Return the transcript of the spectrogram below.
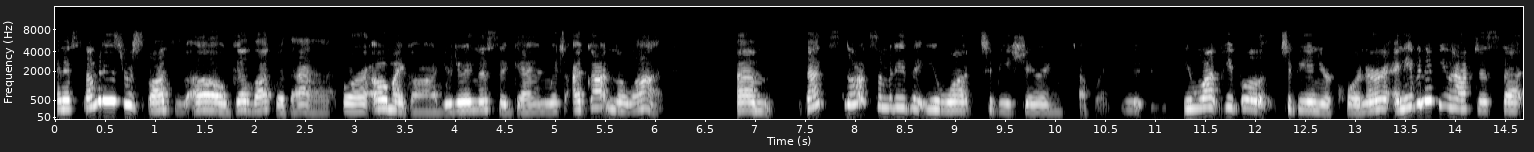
And if somebody's response is, oh, good luck with that, or oh my God, you're doing this again, which I've gotten a lot, um, that's not somebody that you want to be sharing stuff with. You, you want people to be in your corner. And even if you have to set,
